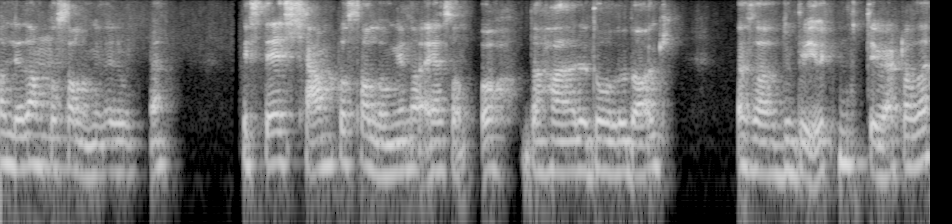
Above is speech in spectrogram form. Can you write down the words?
alle dem på salongen rundt meg. Hvis jeg kommer på salongen og er sånn åh, det her er en dårlig dag, altså, du blir jo ikke motivert av det.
